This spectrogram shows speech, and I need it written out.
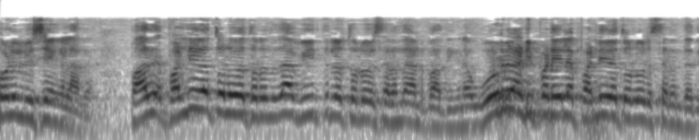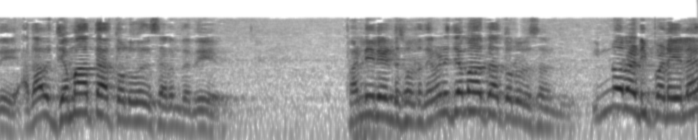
தொழில் விஷயங்களாக. பள்ளியில தொழுவது சிறந்ததா வீட்டில் தொழுவது சிறந்தான்னு பாத்தீங்கன்னா ஒரு அடிப்படையில் பள்ளியில தொழுவது சிறந்தது. அதாவது ஜமாத்தா தொழுவது சிறந்தது. பள்ளியில என்று சொல்றதை விட ஜமாத்தா தொழுவது சிறந்தது. இன்னொரு அடிப்படையில்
